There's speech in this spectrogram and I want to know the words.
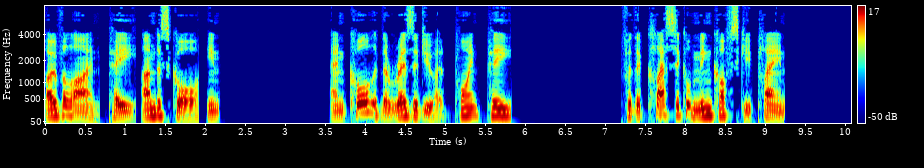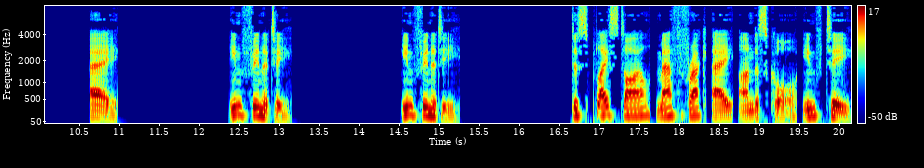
overline p underscore in and call it the residue at point p for the classical Minkowski plane a. Infinity. Infinity. Display style mathfrak a underscore inf t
